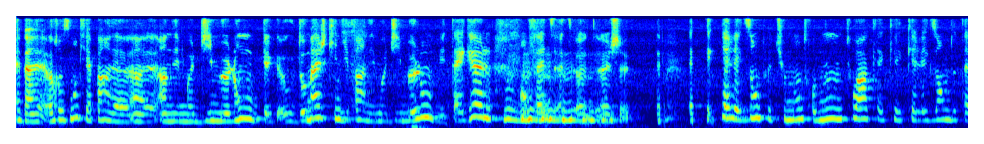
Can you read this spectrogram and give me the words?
eh ben, heureusement qu'il n'y a pas un, un, emoji melon, ou, dommage qu'il n'y ait pas un emoji melon, mais ta gueule, en fait. je, quel exemple tu montres au monde, toi quel, exemple de ta.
